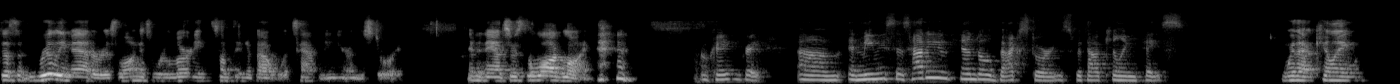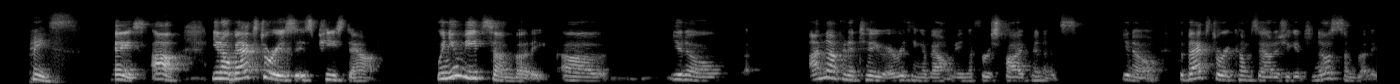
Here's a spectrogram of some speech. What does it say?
doesn't really matter as long as we're learning something about what's happening here in the story. And it answers the log line. okay, great. Um, and Mimi says, how do you handle backstories without killing pace? Without killing pace. Pace. Ah, you know, backstory is, is pieced out. When you meet somebody, uh, you know, I'm not going to tell you everything about me in the first five minutes. You know, the backstory comes out as you get to know somebody.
